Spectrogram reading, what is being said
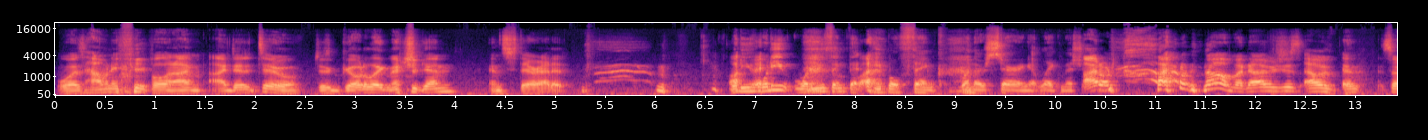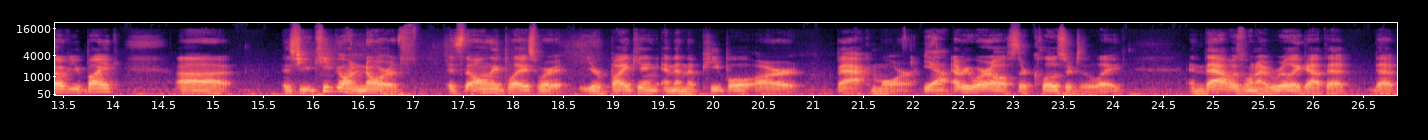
was how many people, and I'm I did it too. Just go to Lake Michigan and stare at it. what do you what do you what do you think that people think when they're staring at lake michigan I don't. I don't know, but I was just I was. And so if you bike, uh, if you keep going north, it's the only place where you're biking, and then the people are back more. yeah everywhere else they're closer to the lake and that was when i really got that that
